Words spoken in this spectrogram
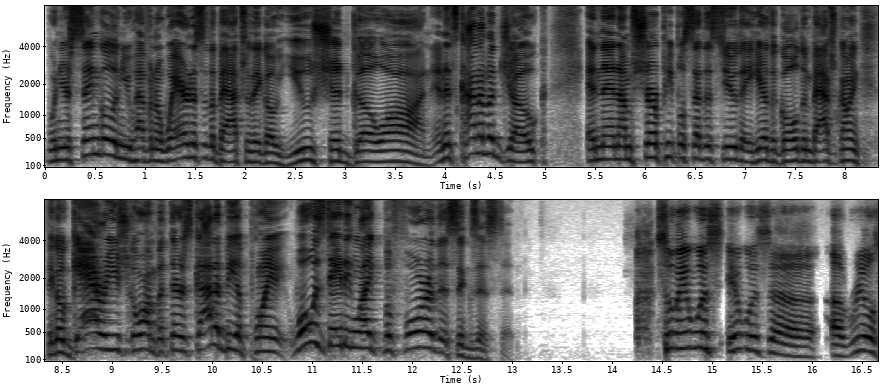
When you're single and you have an awareness of the Bachelor, they go, "You should go on," and it's kind of a joke. And then I'm sure people said this to you. They hear the Golden Bachelor coming. They go, "Gary, you should go on." But there's got to be a point. What was dating like before this existed? So it was it was a a real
